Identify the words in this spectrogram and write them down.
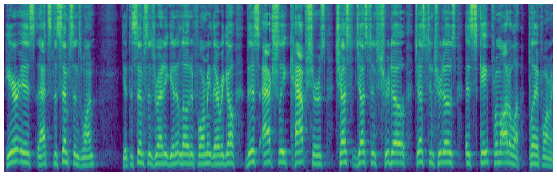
Here is that's the Simpsons one. Get the Simpsons ready. Get it loaded for me. There we go. This actually captures just Justin Trudeau, Justin Trudeau's escape from Ottawa. Play it for me.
